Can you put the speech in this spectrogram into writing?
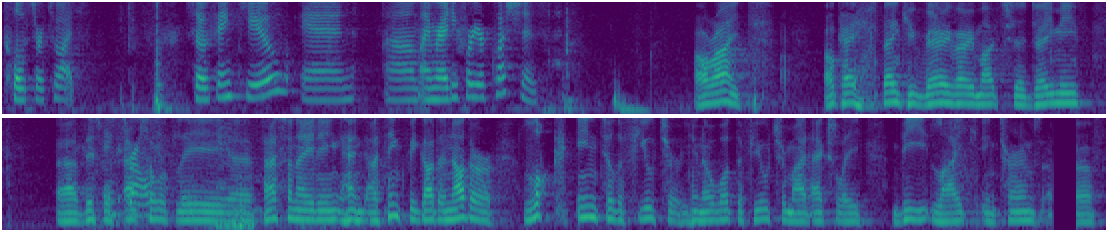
closer to us. So thank you, and um, I'm ready for your questions. All right. Okay. Thank you very, very much, uh, Jamie. Uh, this was Thanks, absolutely uh, fascinating, and I think we got another look into the future. You know what the future might actually be like in terms of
